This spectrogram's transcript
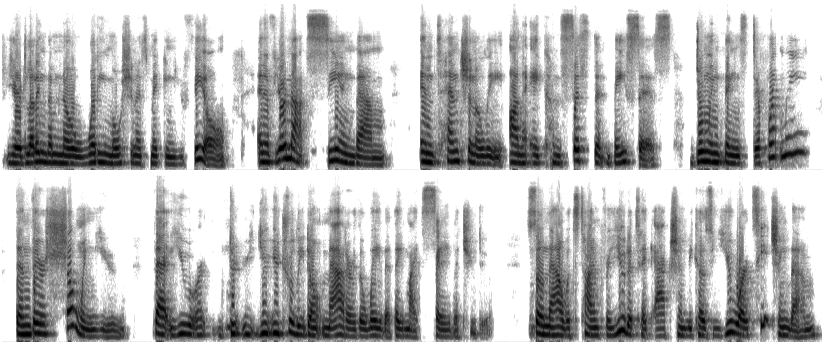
you're letting them know what emotion it's making you feel and if you're not seeing them intentionally on a consistent basis doing things differently, then they're showing you that you are you, you truly don't matter the way that they might say that you do. So now it's time for you to take action because you are teaching them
